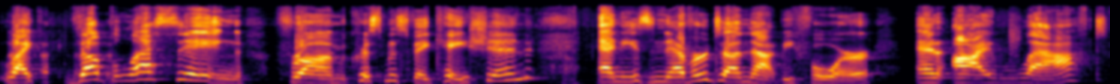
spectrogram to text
like the blessing from Christmas Vacation, and he's never done that before. And I laughed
